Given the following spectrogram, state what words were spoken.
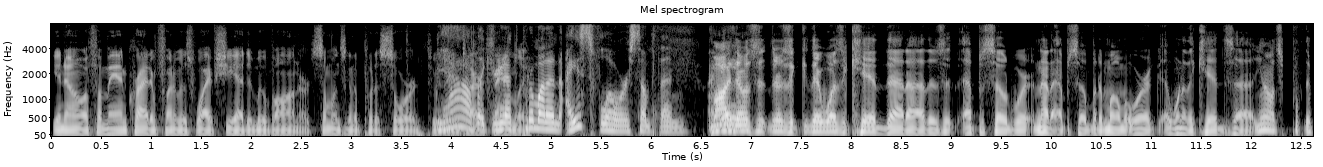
You know, if a man cried in front of his wife, she had to move on, or someone's going to put a sword through the yeah, entire like you're gonna have to put him on an ice floe or something. I Molly, mean, there was a, there's a there was a kid that uh, there's an episode where not an episode but a moment where one of the kids uh, you know it's p- they're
